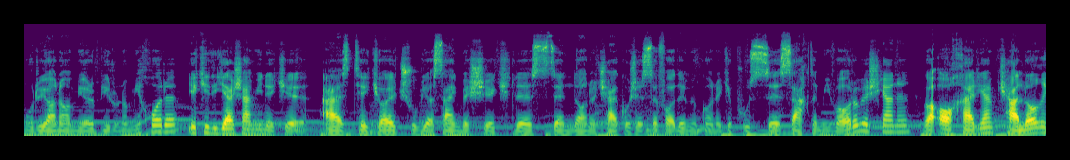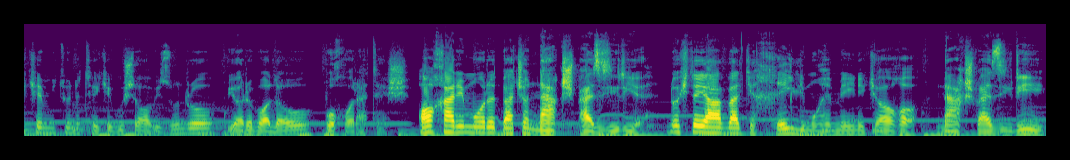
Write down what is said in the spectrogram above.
موریانا میاره بیرون و می‌خوره. یکی دیگهش هم اینه که از تکه های چوب یا سنگ به شکل سندان و چکش استفاده می‌کنه که پوست سخت میوه رو بشکنه و آخری هم کلاقی که می‌تونه تکه گوشت آویزون رو بیاره بالا و بخورتش. آخرین مورد بچه نقش پذیریه. نکته اول که خیلی مهمه اینه که آقا نقش پذیری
